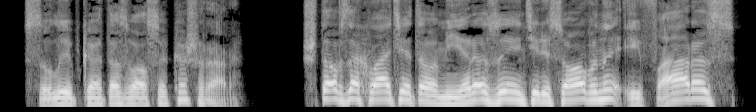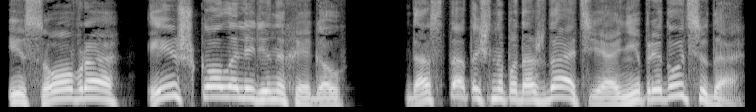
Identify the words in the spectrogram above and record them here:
— с улыбкой отозвался Кашрар, «что в захвате этого мира заинтересованы и Фарас, и Совра, и Школа Ледяных Игл. Достаточно подождать, и они придут сюда.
